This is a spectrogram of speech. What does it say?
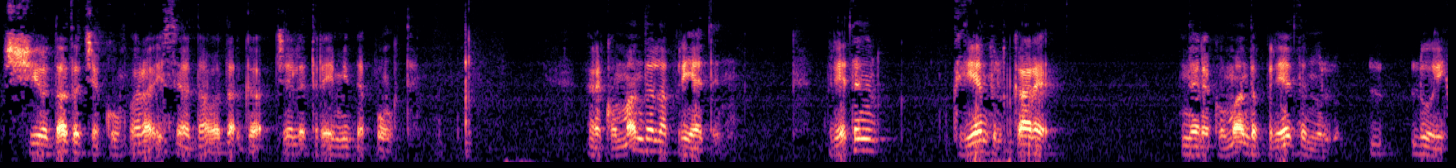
și odată ce cumpără îi se adaugă cele 3000 de puncte. Recomandă la prieteni. Prietenul, clientul care ne recomandă prietenul lui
